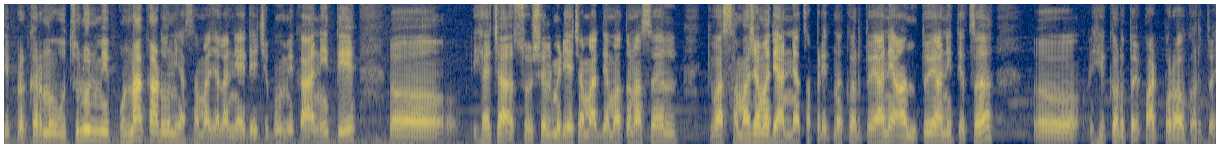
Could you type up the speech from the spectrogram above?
ते प्रकरणं उचलून मी पुन्हा काढून ह्या समाजाला न्याय द्यायची भूमिका आणि ते ह्याच्या सोशल मीडियाच्या माध्यमातून असेल किंवा समाजामध्ये आणण्याचा प्रयत्न करतोय आणि आणतोय आणि त्याचं हे करतोय पाठपुरावा करतोय.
